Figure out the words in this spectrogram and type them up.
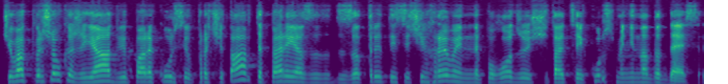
чувак прийшов каже: Я дві пари курсів прочитав, тепер я за, 3 тисячі гривень не погоджуюсь читати цей курс, мені треба 10.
